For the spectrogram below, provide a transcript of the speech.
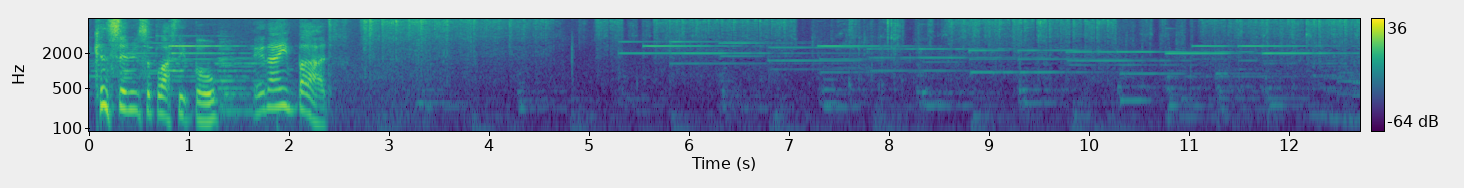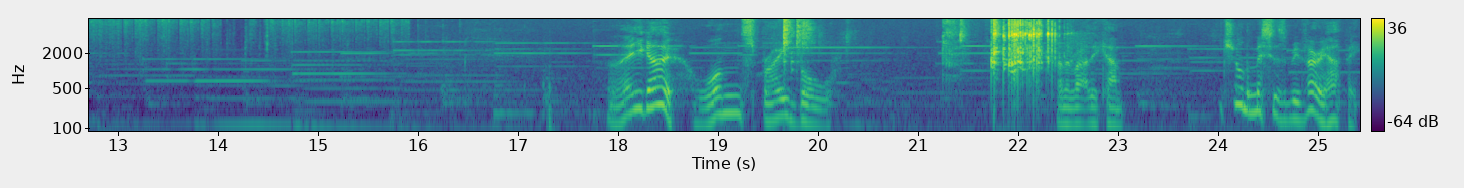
considering it's a plastic ball, it ain't bad. And there you go, one sprayed ball. And a rattly can. I'm sure the missus will be very happy.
